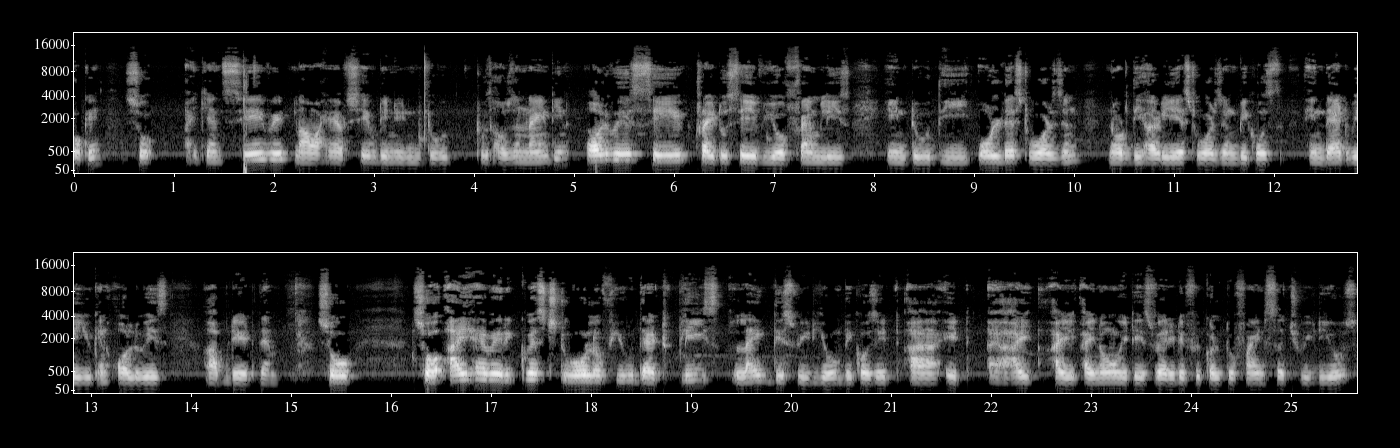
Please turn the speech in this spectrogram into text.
okay so I can save it. Now I have saved it into 2019 always save try to save your families into the oldest version not the earliest version because in that way you can always update them. So so I have a request to all of you that please like this video because it uh, it I, I I know it is very difficult to find such videos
